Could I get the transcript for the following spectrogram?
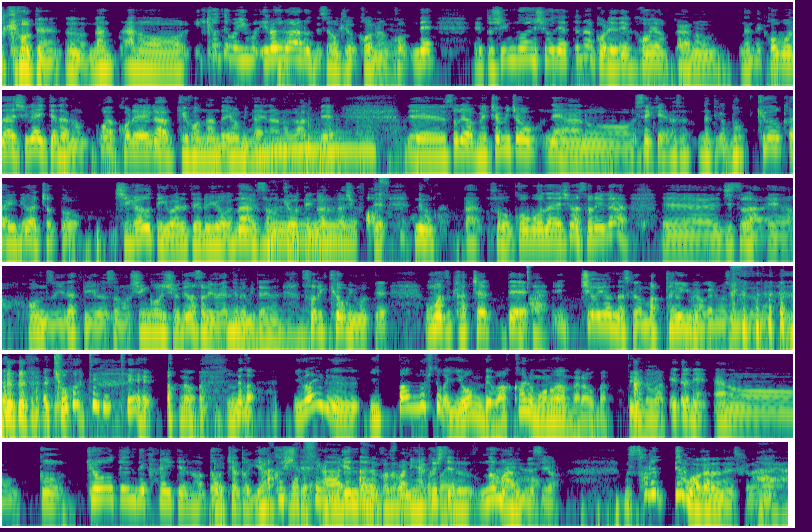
経典。うん。なん、あのー、経典もいろいろあるんですよ、今日、この、こで、えっと、真言宗でやってるのはこれで、こういう、あの、なんで、弘法大師が言ってたのは、これが基本なんだよ、みたいなのがあって、で、それはめちゃめちゃね、あのー、世間、なんていうか、仏教界ではちょっと違うって言われてるような、その経典があるらしくて、でも、あそう、弘法大師はそれが、えー、実は、えー、本髄だっていう、その真言宗ではそれをやってるみたいな、それ興味持って、思わず買っちゃって、はい、一応読んだんですけど、全く意味わかりませんけどね。経典って、あの、うん、なんか、いわゆる一般の人が読んでわかるものなんだろうかっていうのがえっとね、あのー、こう、経典で書いてるのと、ちゃんと訳して、あの現代の言葉に訳してるのもあるんですよ。それでもわからないですからね。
